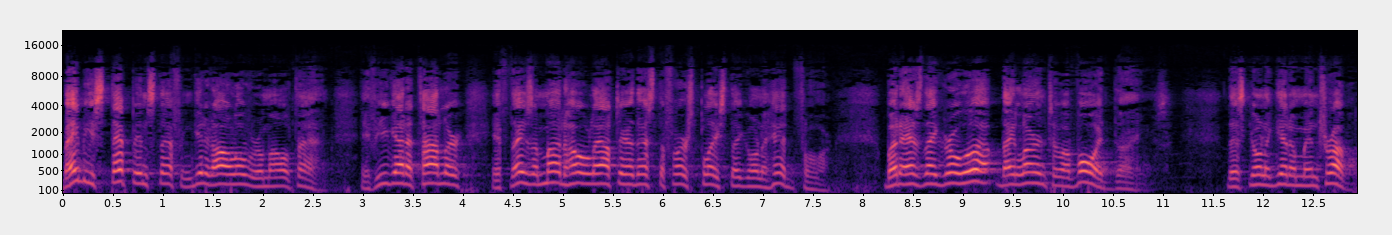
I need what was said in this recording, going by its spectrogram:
Babies step in stuff and get it all over them all the time. If you got a toddler, if there's a mud hole out there, that's the first place they're going to head for. But as they grow up, they learn to avoid things that's going to get them in trouble.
